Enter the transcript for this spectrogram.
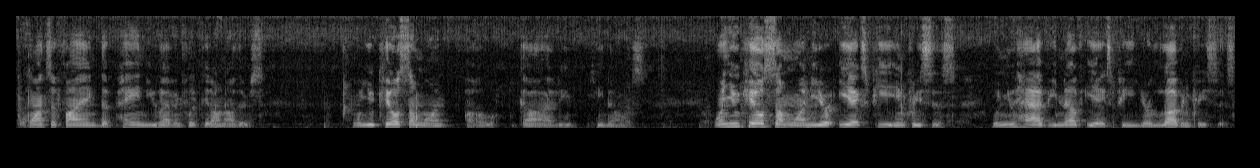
quantifying the pain you have inflicted on others. When you kill someone, oh God, he, he knows. When you kill someone, your EXP increases. When you have enough EXP, your love increases.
